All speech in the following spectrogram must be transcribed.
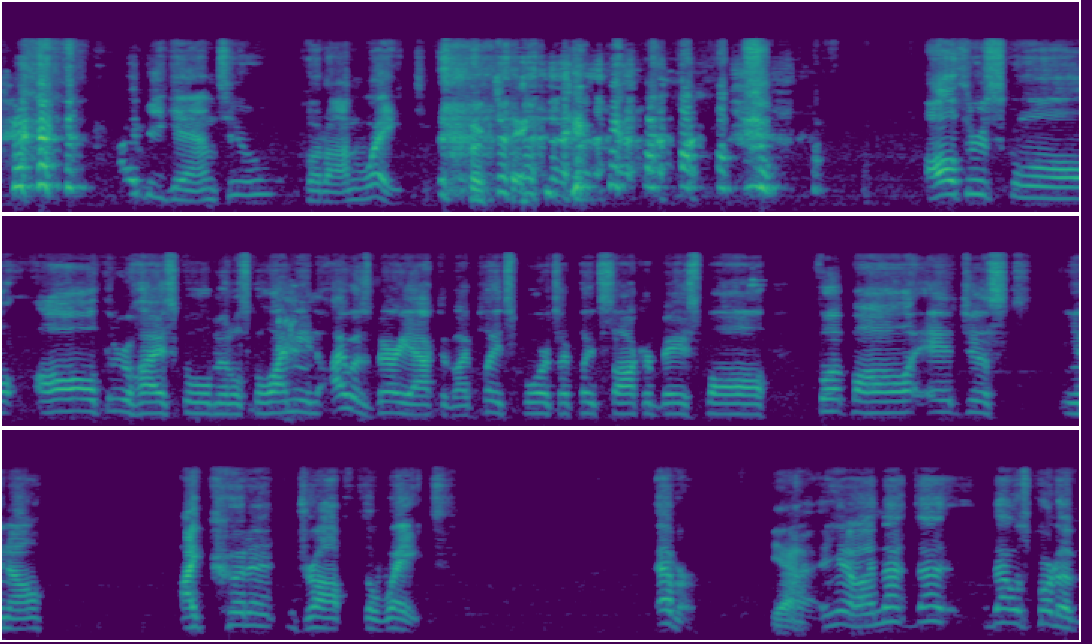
I began to put on weight. Okay. all through school, all through high school, middle school. I mean, I was very active. I played sports. I played soccer, baseball, football. It just, you know, I couldn't drop the weight ever. Yeah. Uh, you know, and that that that was part of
